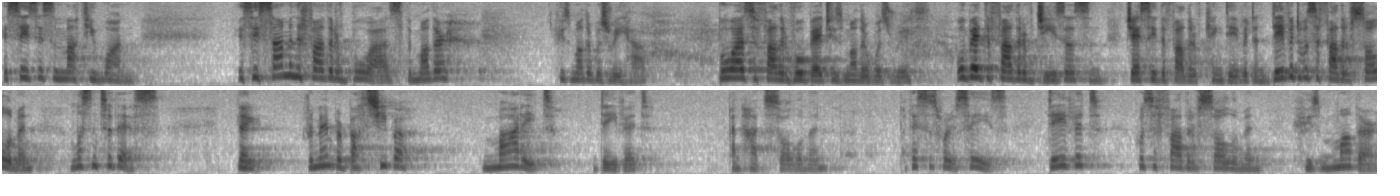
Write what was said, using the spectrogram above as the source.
It says this in Matthew 1. It says, Salmon, the father of Boaz, the mother, whose mother was Rahab, Boaz, the father of Obed, whose mother was Ruth, Obed, the father of Jesus, and Jesse, the father of King David, and David was the father of Solomon. And listen to this. Now, remember, Bathsheba married David and had Solomon. But this is where it says David was the father of Solomon, whose mother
